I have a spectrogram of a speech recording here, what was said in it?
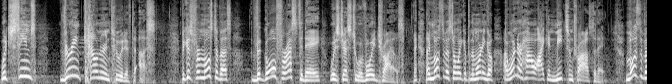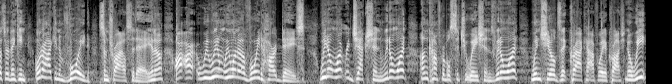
which seems very counterintuitive to us. Because for most of us, the goal for us today was just to avoid trials. Like most of us don't wake up in the morning and go, I wonder how I can meet some trials today. Most of us are thinking, I wonder how I can avoid some trials today. You know, our, our, we, we, we want to avoid hard days. We don't want rejection. We don't want uncomfortable situations. We don't want windshields that crack halfway across. You know, we,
